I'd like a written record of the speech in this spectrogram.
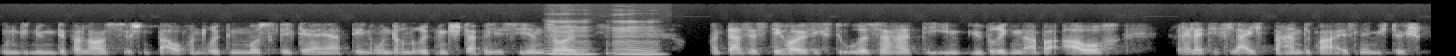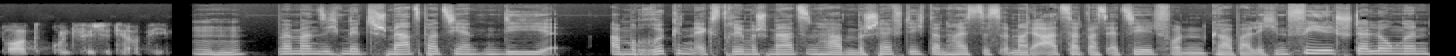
ungenügende Balance zwischen Bauch- und Rückenmuskel, der ja den unteren Rücken stabilisieren soll. Mm, mm. Und das ist die häufigste Ursache, die im Übrigen aber auch relativ leicht behandelbar ist, nämlich durch Sport und Physiotherapie. Mhm. Wenn man sich mit Schmerzpatienten, die am Rücken extreme Schmerzen haben, beschäftigt, dann heißt es immer, der Arzt hat was erzählt von körperlichen Fehlstellungen,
